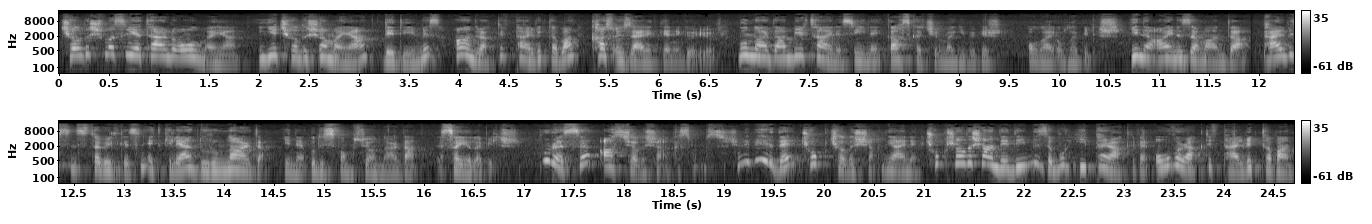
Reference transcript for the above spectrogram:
çalışması yeterli olmayan, iyi çalışamayan dediğimiz andraktif pelvik taban kas özelliklerini görüyoruz. Bunlardan bir tanesi yine gaz kaçırma gibi bir olay olabilir. Yine aynı zamanda pelvisin stabilitesini etkileyen durumlar da yine bu disfonksiyonlardan sayılabilir. Burası az çalışan kısmımız. Şimdi bir de çok çalışan yani çok çalışan dediğimizde bu hiperaktif yani overaktif pelvik taban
